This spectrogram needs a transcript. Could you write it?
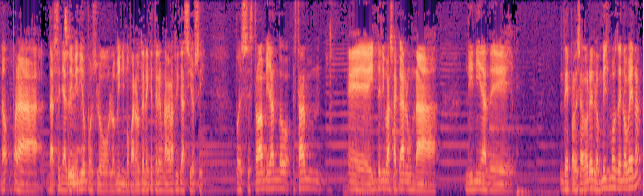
¿No? Para dar señal de vídeo, pues lo, lo mínimo, para no tener que tener una gráfica sí o sí. Pues estaba mirando, estaban, eh, Intel iba a sacar una línea de, de procesadores, los mismos de novena,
